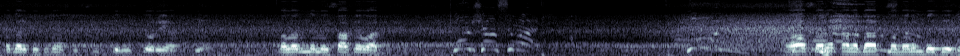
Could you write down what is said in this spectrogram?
O kadar kötü nasıl şut dedirtti oraya attı ya. Aralarında mesafe vardı. Gol şansı var. Gol! Aa sana kanada atmamanın bedeli.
